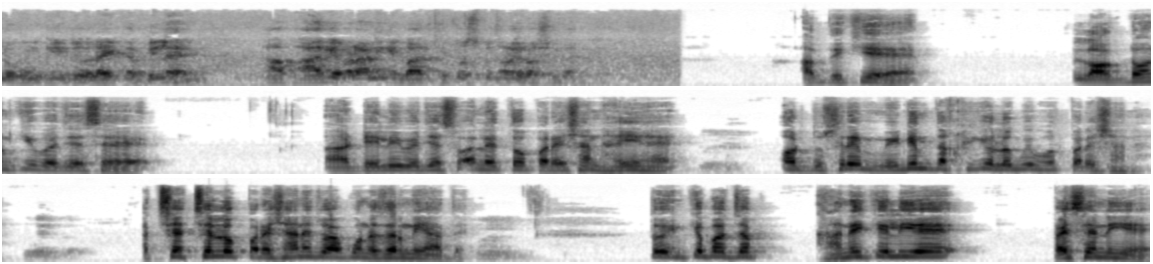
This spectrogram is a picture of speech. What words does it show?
लोगों की जो लाइट का बिल है आप आगे बढ़ाने की बात की तो उस पर थोड़ी रोशनी डालिए अब देखिए लॉकडाउन की वजह से डेली वेजेस वाले तो परेशान है ही हैं और दूसरे मीडियम तबके के लोग भी बहुत परेशान हैं। अच्छे अच्छे लोग परेशान हैं जो आपको नज़र नहीं आते। तो इनके पास जब खाने के लिए पैसे नहीं है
